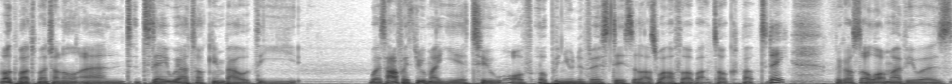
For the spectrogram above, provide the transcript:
welcome back to my channel and today we are talking about the well it's halfway through my year two of Open University so that's what I thought about talk about today because a lot of my viewers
